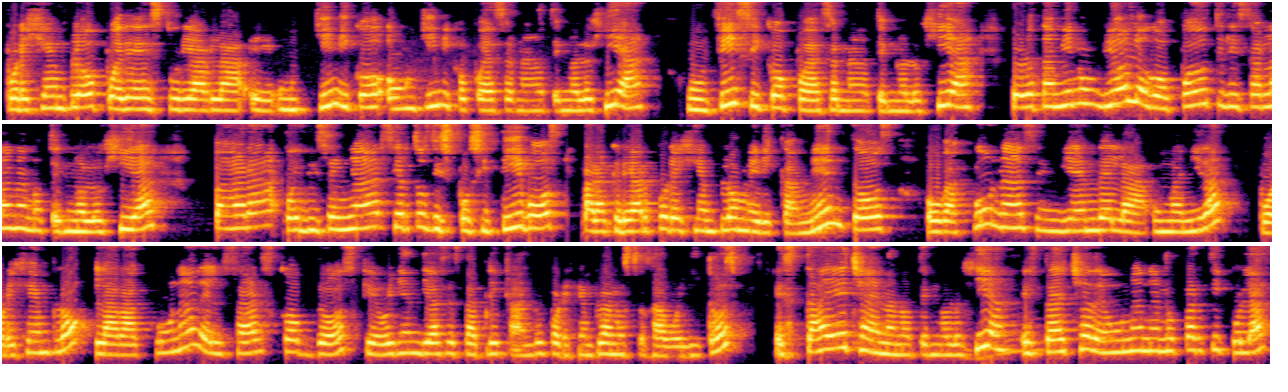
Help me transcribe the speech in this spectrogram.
Por ejemplo, puede estudiarla eh, un químico o un químico puede hacer nanotecnología, un físico puede hacer nanotecnología, pero también un biólogo puede utilizar la nanotecnología para pues, diseñar ciertos dispositivos para crear, por ejemplo, medicamentos o vacunas en bien de la humanidad. Por ejemplo, la vacuna del SARS-CoV-2 que hoy en día se está aplicando, por ejemplo, a nuestros abuelitos, está hecha de nanotecnología, está hecha de una nanopartícula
